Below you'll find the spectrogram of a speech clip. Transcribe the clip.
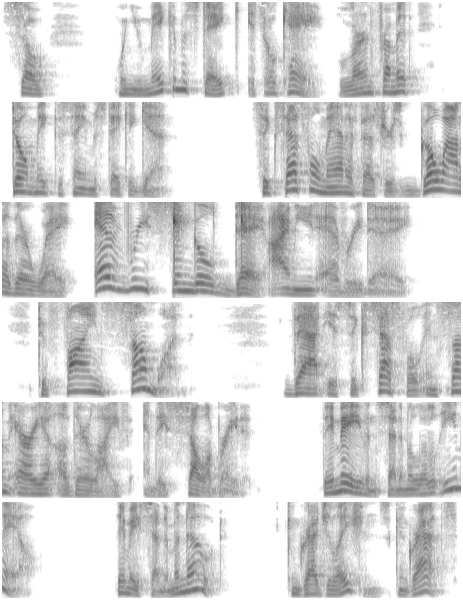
So when you make a mistake, it's okay. Learn from it. Don't make the same mistake again. Successful manifestors go out of their way every single day, I mean every day, to find someone that is successful in some area of their life and they celebrate it. They may even send him a little email. They may send him a note. Congratulations, congrats.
